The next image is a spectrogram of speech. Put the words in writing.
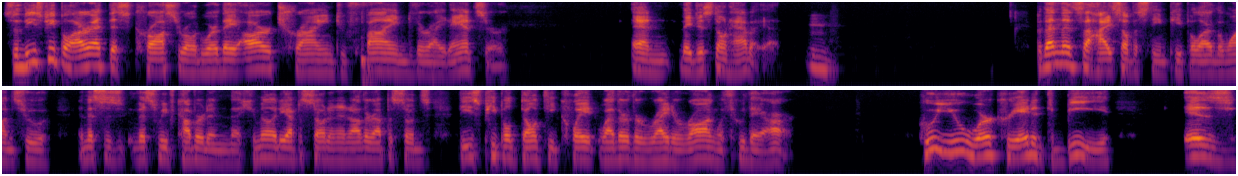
So these people are at this crossroad where they are trying to find the right answer and they just don't have it yet. Mm. But then there's the high self-esteem people are the ones who and this is this we've covered in the humility episode and in other episodes these people don't equate whether they're right or wrong with who they are. Who you were created to be is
